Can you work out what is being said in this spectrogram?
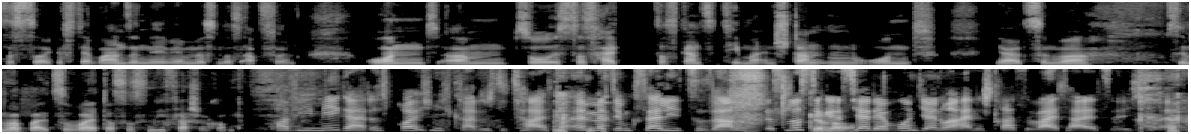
das Zeug ist der Wahnsinn, nee, wir müssen das abfüllen. Und ähm, so ist das halt das ganze Thema entstanden und ja, jetzt sind wir, sind wir bald so weit, dass es in die Flasche kommt. Oh, wie mega, das freue ich mich gerade total. Vor allem mit dem Xelli zusammen. Das Lustige Genau. ist ja, der wohnt ja nur eine Straße weiter als ich. Also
